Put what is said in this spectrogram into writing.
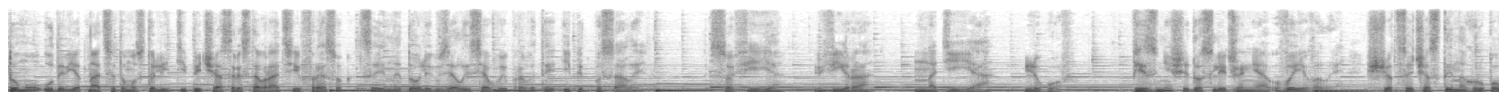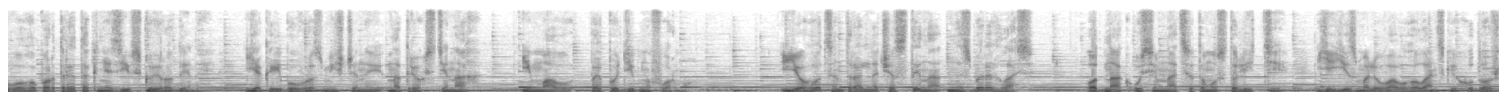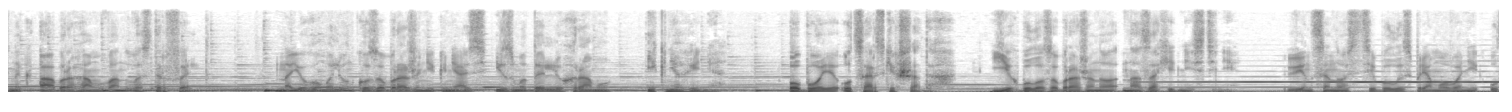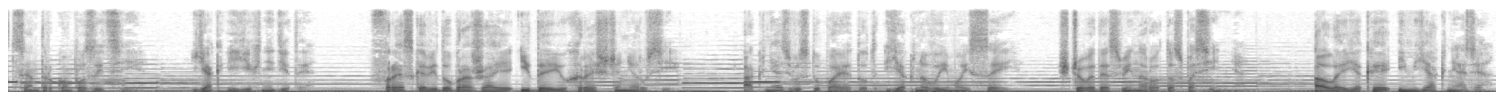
Тому у 19 столітті під час реставрації фресок цей недолік взялися виправити і підписали Софія, Віра, Надія, Любов. Пізніші дослідження виявили, що це частина групового портрета князівської родини, який був розміщений на трьох стінах і мав П-подібну форму. Його центральна частина не збереглась. Однак у 17 столітті її змалював голландський художник Абрагам ван Вестерфельд. На його малюнку зображені князь із моделлю храму і княгиня, обоє у царських шатах. Їх було зображено на західній стіні. Вінценосці були спрямовані у центр композиції, як і їхні діти. Фреска відображає ідею хрещення Русі, а князь виступає тут як новий Мойсей, що веде свій народ до спасіння. Але яке ім'я князя?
